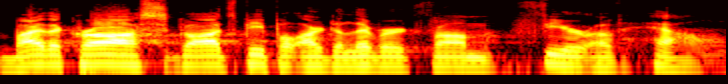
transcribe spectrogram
By the cross, God's people are delivered from fear of hell.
